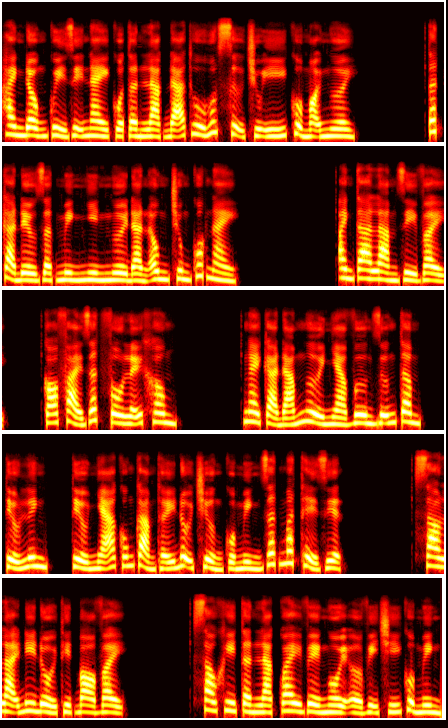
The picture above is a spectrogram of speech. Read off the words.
Hành động quỷ dị này của tần lạc đã thu hút sự chú ý của mọi người. Tất cả đều giật mình nhìn người đàn ông Trung Quốc này. Anh ta làm gì vậy? Có phải rất vô lễ không? Ngay cả đám người nhà vương dưỡng tâm, tiểu linh, tiểu nhã cũng cảm thấy đội trưởng của mình rất mất thể diện. Sao lại đi đổi thịt bò vậy? Sau khi tần lạc quay về ngồi ở vị trí của mình,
